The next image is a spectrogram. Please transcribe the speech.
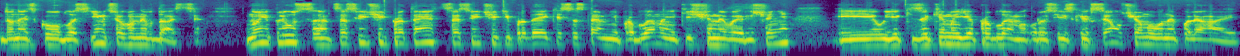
Донецьку область, їм цього не вдасться. Ну і плюс е, це свідчить про те, це свідчить і про деякі системні проблеми, які ще не вирішені, і які з якими є проблеми у російських сил. В чому вони полягають?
